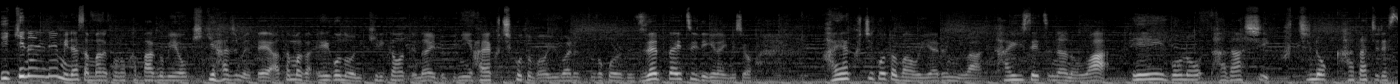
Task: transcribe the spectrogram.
いきなりね、皆さんまだこの番組を聞き始めて頭が英語脳に切り替わってない時に早口言葉を言われたところで絶対ついていけないんですよ。早口言葉をやるには大切なのは英語の正しい口の形です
